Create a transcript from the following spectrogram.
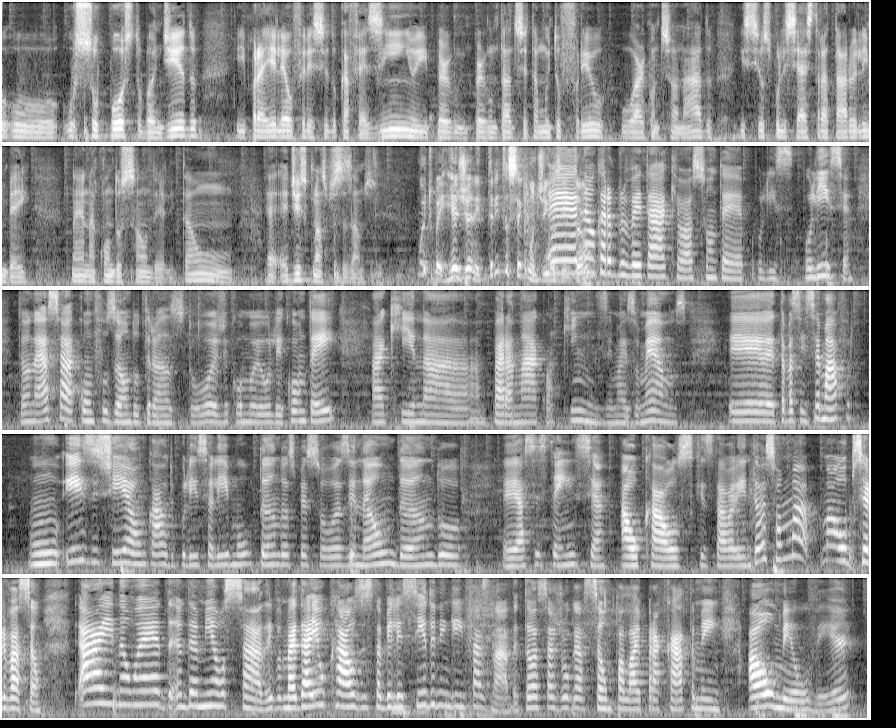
o- o suposto bandido e para ele é oferecido cafezinho e per- perguntado se está muito frio o ar condicionado e se os policiais trataram ele bem né, na condução dele. Então é, é disso que nós precisamos. Muito bem, Regiane, 30 segundinhos É, então. não, eu quero aproveitar que o assunto é polícia, polícia. Então, nessa confusão do trânsito hoje, como eu lhe contei, aqui na Paraná, com a 15, mais ou menos, estava sem semáforo. Um, existia um carro de polícia ali multando as pessoas e não dando é, assistência ao caos que estava ali. Então, é só uma, uma observação. Ai, não é da da minha alçada. Mas daí o caos estabelecido e ninguém faz nada. Então, essa jogação para lá e para cá também, ao meu ver,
